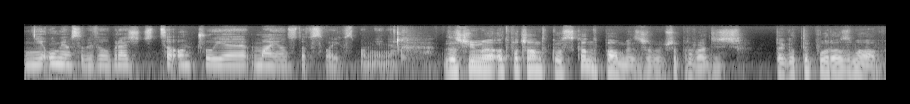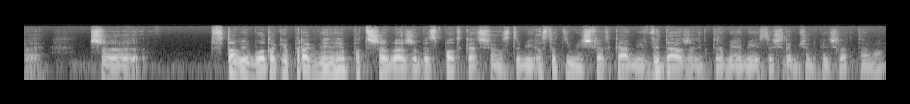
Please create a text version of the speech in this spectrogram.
Nie umiem sobie wyobrazić, co on czuje, mając to w swoich wspomnieniach. Zacznijmy od początku. Skąd pomysł, żeby przeprowadzić tego typu rozmowy? Czy w tobie było takie pragnienie, potrzeba, żeby spotkać się z tymi ostatnimi świadkami wydarzeń, które miały miejsce 75 lat temu?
